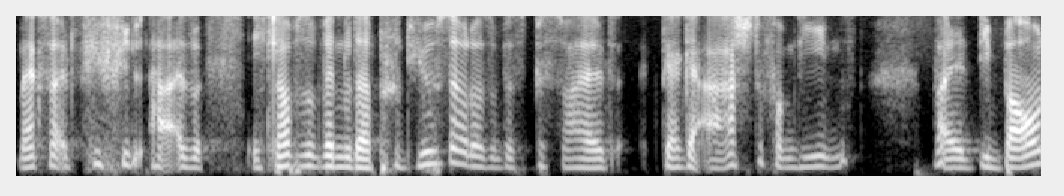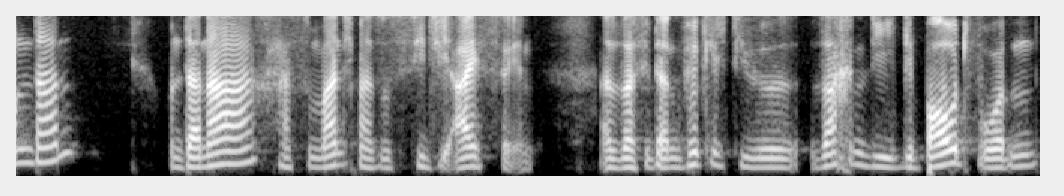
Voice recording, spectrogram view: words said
merkst du halt, wie viel, also ich glaube, so, wenn du da Producer oder so bist, bist du halt der Gearschte vom Dienst, weil die bauen dann und danach hast du manchmal so CGI-Szenen. Also, dass sie dann wirklich diese Sachen, die gebaut wurden,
